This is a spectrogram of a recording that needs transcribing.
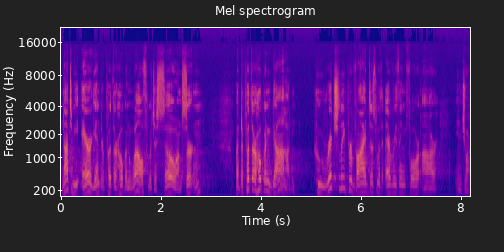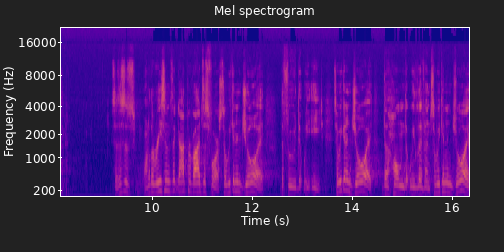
not to be arrogant or put their hope in wealth which is so uncertain but to put their hope in god who richly provides us with everything for our enjoyment so, this is one of the reasons that God provides us for, so we can enjoy the food that we eat, so we can enjoy the home that we live in, so we can enjoy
